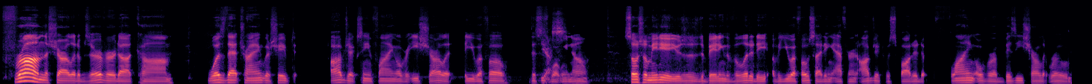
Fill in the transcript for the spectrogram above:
From the charlotteobserver.com was that triangular shaped object seen flying over East Charlotte a UFO? This is what we know. Social media users debating the validity of a UFO sighting after an object was spotted flying over a busy Charlotte road.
